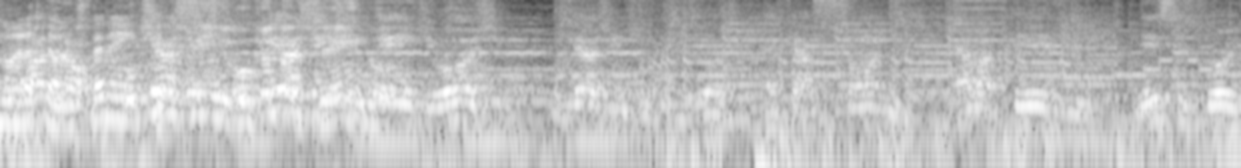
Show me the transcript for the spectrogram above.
Não era tão diferente. O que a gente, Sim, o o que eu que a gente entende hoje, o que a gente entende hoje é que a Sony, ela teve, nesses dois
